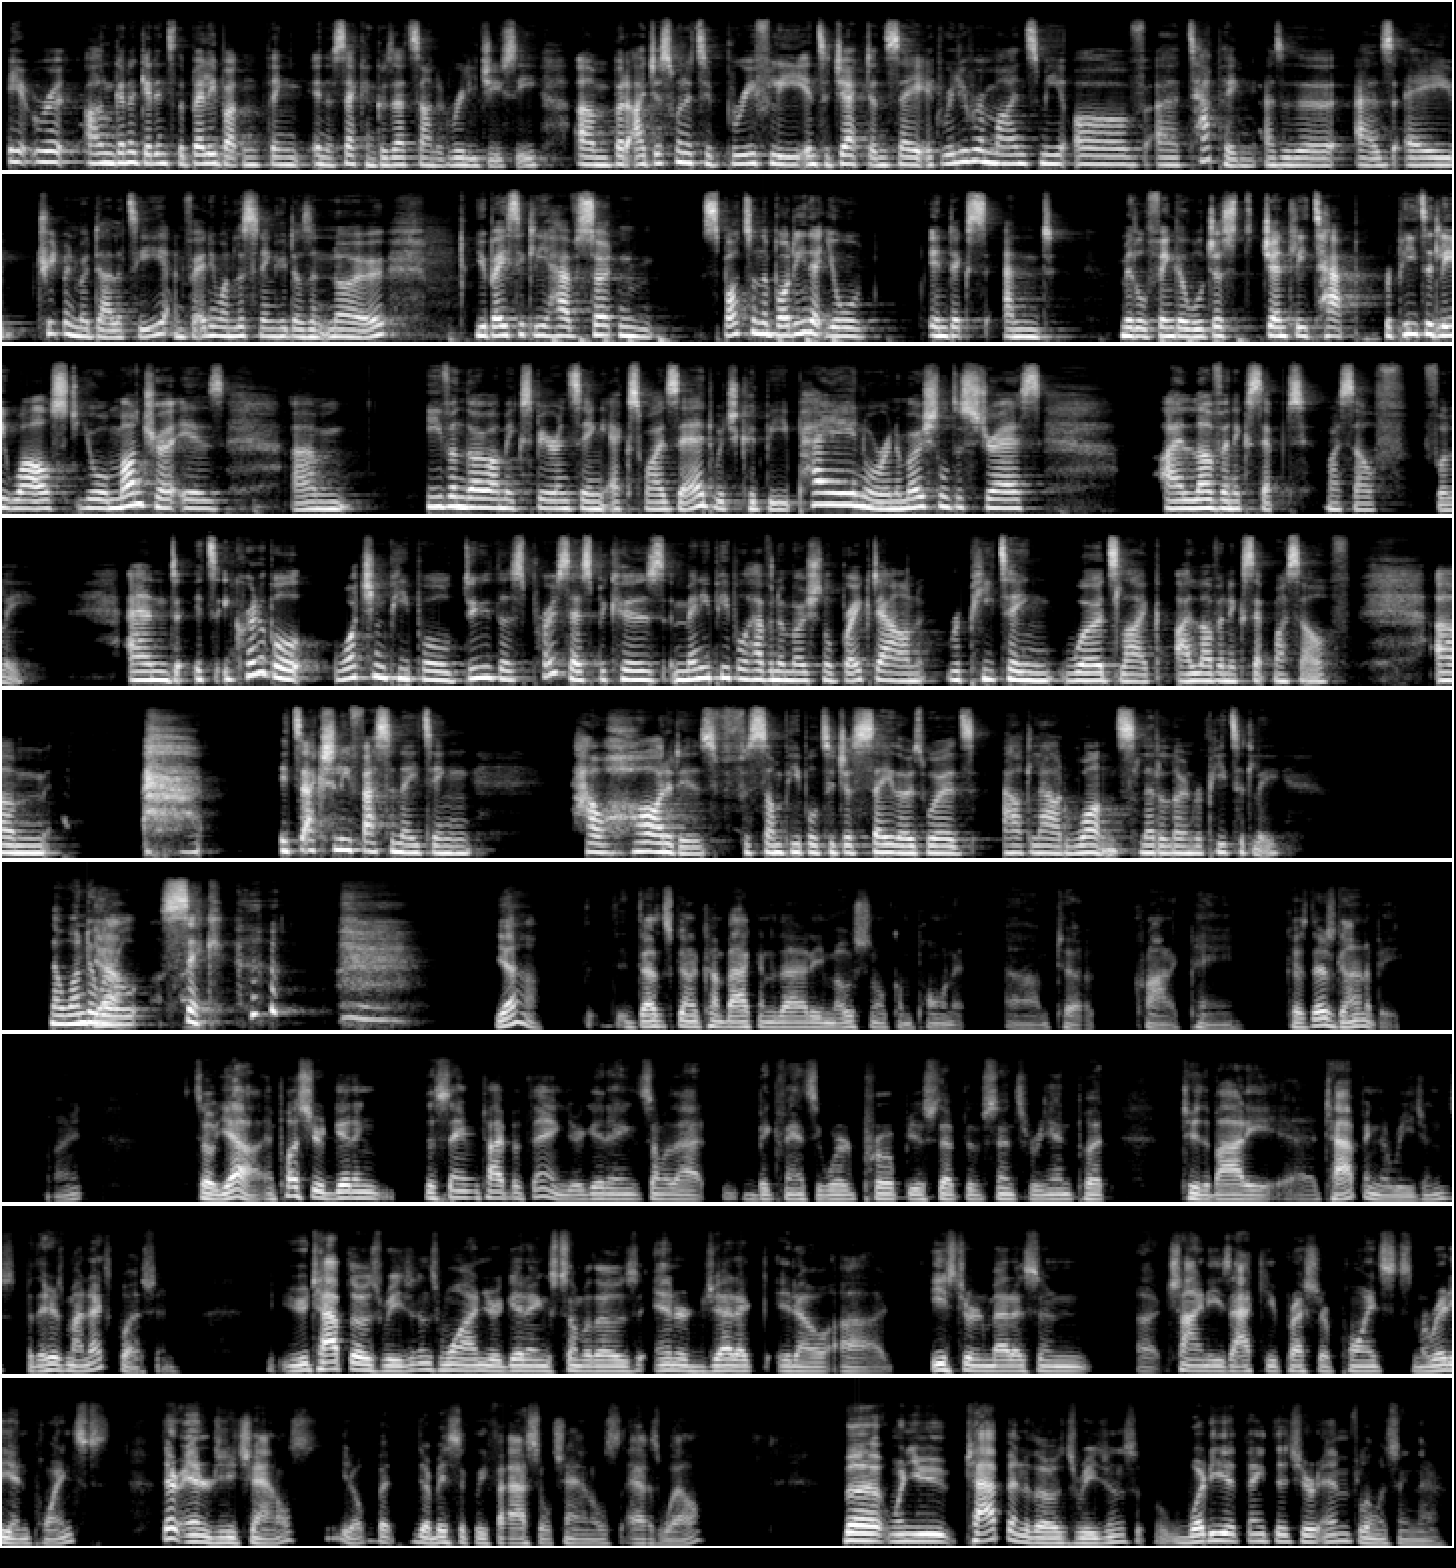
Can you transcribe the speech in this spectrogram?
It re- I'm going to get into the belly button thing in a second because that sounded really juicy. Um, but I just wanted to briefly interject and say it really reminds me of uh, tapping as a as a treatment modality. And for anyone listening who doesn't know, you basically have certain spots on the body that your index and middle finger will just gently tap repeatedly, whilst your mantra is. Um, even though I'm experiencing XYZ, which could be pain or an emotional distress, I love and accept myself fully. And it's incredible watching people do this process because many people have an emotional breakdown repeating words like, I love and accept myself. Um, it's actually fascinating how hard it is for some people to just say those words out loud once, let alone repeatedly. No wonder Yeah. we're all sick. Yeah, th- th- that's going to come back into that emotional component um, to chronic pain because there's going to be, right? So, yeah. And plus, you're getting the same type of thing. You're getting some of that big fancy word proprioceptive sensory input to the body, uh, tapping the regions. But here's my next question. You tap those regions. One, you're getting some of those energetic, you know, uh, Eastern medicine, uh, Chinese acupressure points, meridian points they're energy channels, you know, but they're basically fascial channels as well. But when you tap into those regions, what do you think that you're influencing there?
